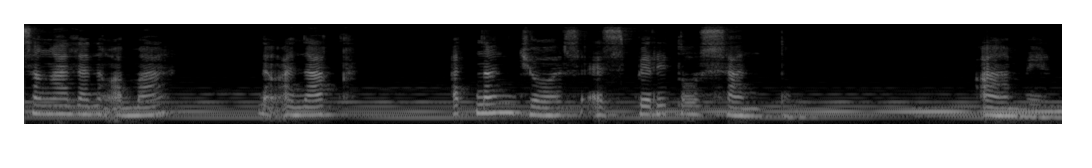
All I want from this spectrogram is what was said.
Sa ngala ng Ama, ng Anak, at ng Diyos Espiritu Santo. Amen.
